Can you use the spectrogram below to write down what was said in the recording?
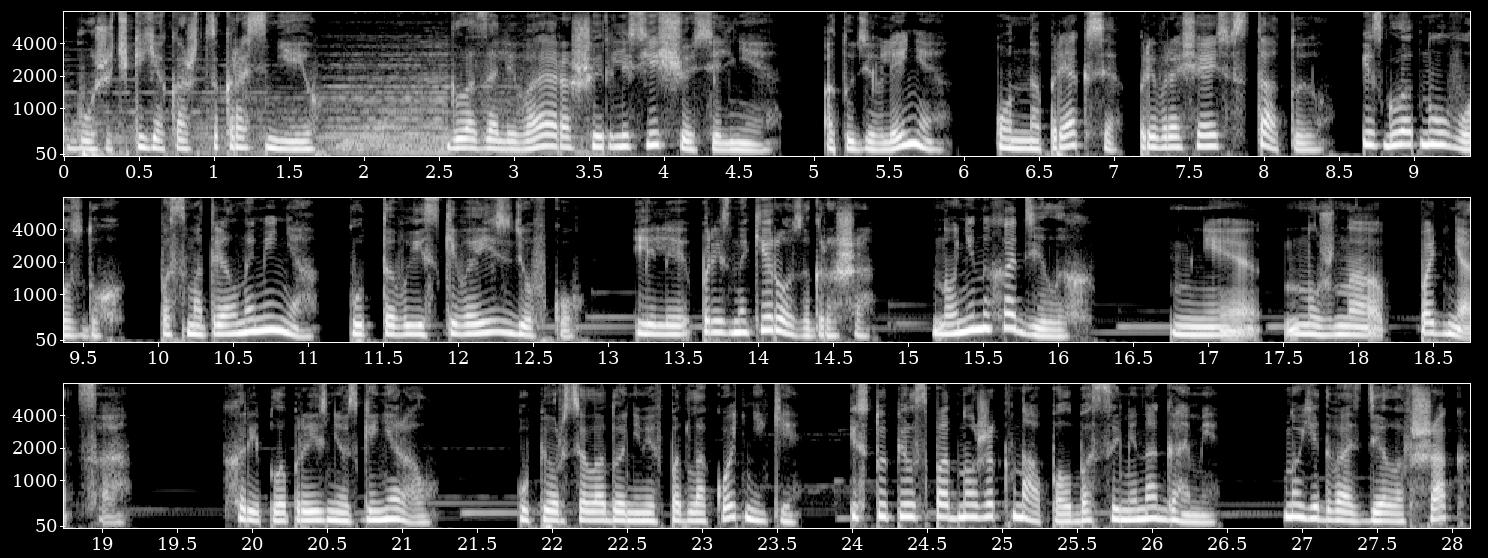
Божечки, я, кажется, краснею. Глаза Левая расширились еще сильнее. От удивления он напрягся, превращаясь в статую, и сглотнул воздух. Посмотрел на меня, будто выискивая издевку или признаки розыгрыша, но не находил их. «Мне нужно подняться», — хрипло произнес генерал. Уперся ладонями в подлокотники и ступил с подножек на пол босыми ногами, но, едва сделав шаг,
